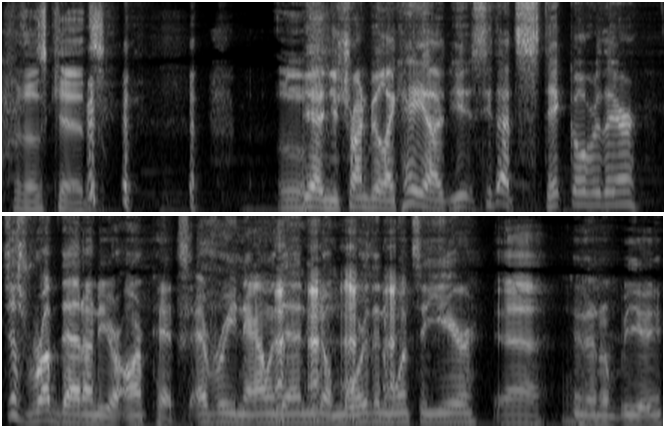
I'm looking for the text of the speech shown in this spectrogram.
for those kids. Oof. Yeah, and you're trying to be like, hey, uh, you see that stick over there? Just rub that under your armpits every now and then, you know, more than once a year, yeah. and it'll be.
